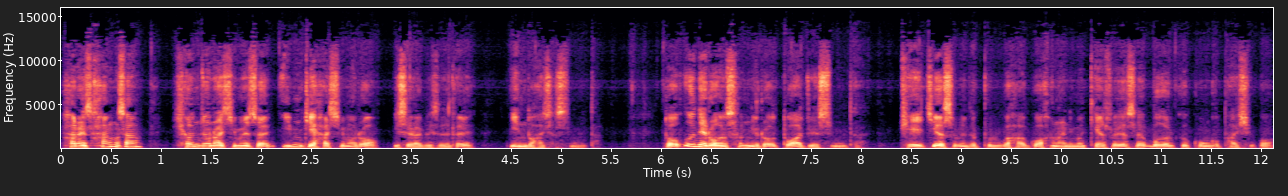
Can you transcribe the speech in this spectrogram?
하나님 항상 현존하시면서 임재하심으로 이스라엘 백성들을 인도하셨습니다. 또 은혜로운 섭리로 도와주셨습니다. 죄 지었음에도 불구하고 하나님은 계속해서 먹을 것 공급하시고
